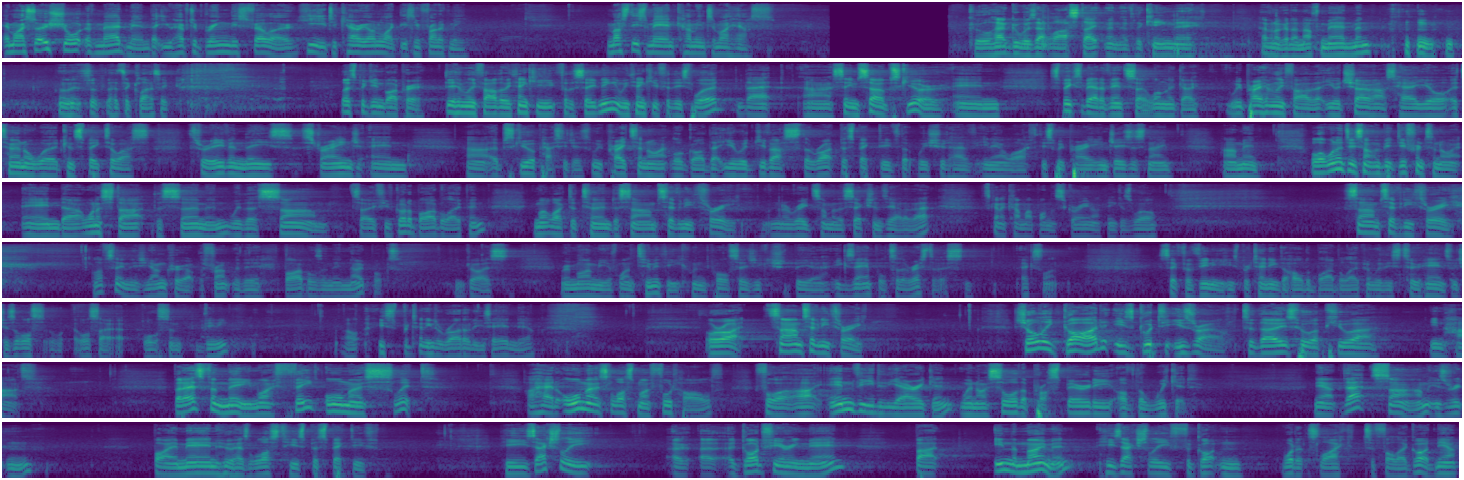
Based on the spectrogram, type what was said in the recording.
Am I so short of madmen that you have to bring this fellow here to carry on like this in front of me? Must this man come into my house? Cool. How good was that last statement of the king there? Haven't I got enough madmen? that's, a, that's a classic. Let's begin by prayer. Dear Heavenly Father, we thank you for this evening and we thank you for this word that uh, seems so obscure and speaks about events so long ago. We pray, Heavenly Father, that you would show us how your eternal word can speak to us through even these strange and uh, obscure passages. We pray tonight, Lord God, that you would give us the right perspective that we should have in our life. This we pray in Jesus' name. Amen. Well, I want to do something a bit different tonight, and uh, I want to start the sermon with a psalm. So if you've got a Bible open, you might like to turn to Psalm 73. I'm going to read some of the sections out of that. It's going to come up on the screen, I think, as well. Psalm 73. I've seen this young crew up the front with their Bibles and their notebooks. You guys remind me of 1 Timothy when Paul says you should be an example to the rest of us. Excellent. Except for Vinny, he's pretending to hold a Bible open with his two hands, which is also, also awesome, Vinny. Oh, he's pretending to write on his hand now. All right, Psalm 73. Surely God is good to Israel, to those who are pure in heart. But as for me, my feet almost slipped. I had almost lost my foothold, for I envied the arrogant when I saw the prosperity of the wicked. Now, that psalm is written by a man who has lost his perspective. He's actually a, a, God fearing man, but in the moment, he's actually forgotten what it's like to follow God. Now,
